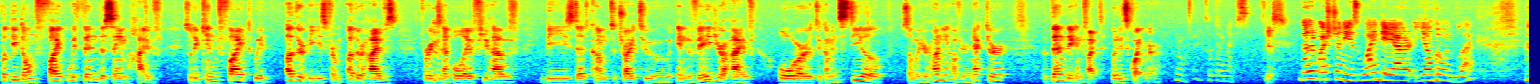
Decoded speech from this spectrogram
but they don't fight within the same hive. So they can fight with other bees from other hives. For hmm. example, if you have bees that come to try to invade your hive or to come and steal some of your honey, of your nectar, then they can fight. But it's quite rare. Okay, so they're nice. Yes. The other question is why they are yellow and black?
